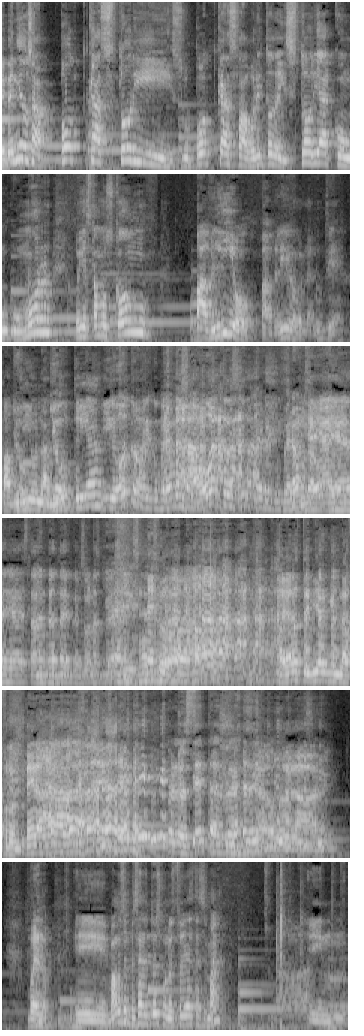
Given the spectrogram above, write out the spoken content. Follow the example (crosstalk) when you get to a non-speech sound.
Bienvenidos a Podcast Story, su podcast favorito de historia con humor. Hoy estamos con Pablío. Pablío, la nutria. Pablío la Yo. nutria. Y Otto, recuperamos a Otto, sí, recuperamos ya, a ya, Otto. ya, ya, estaba en trata de personas, pero así. (laughs) Allá los tenían en la frontera. Con los Zetas. Ya. Bueno, eh, vamos a empezar entonces con la historia de esta semana. Em,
